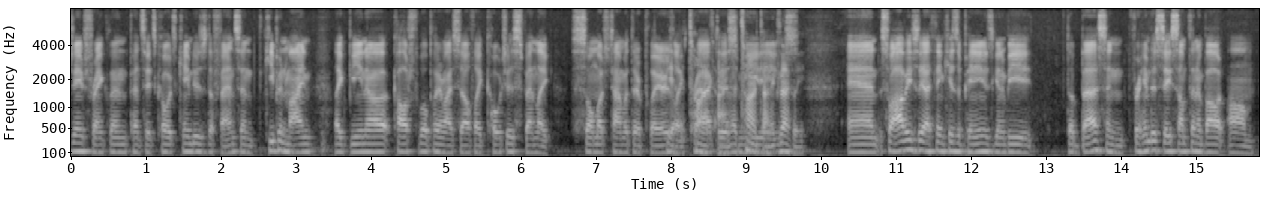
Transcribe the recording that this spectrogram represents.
James Franklin, Penn State's coach, came to his defense and keep in mind like being a college football player myself, like coaches spend like so much time with their players, yeah, like practice, time, meetings, time, exactly. And so obviously I think his opinion is going to be the best, and for him to say something about um,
